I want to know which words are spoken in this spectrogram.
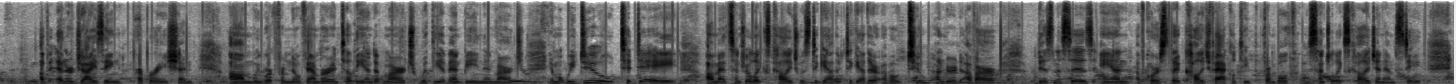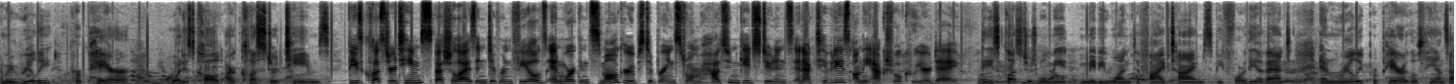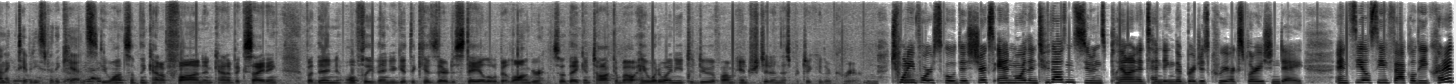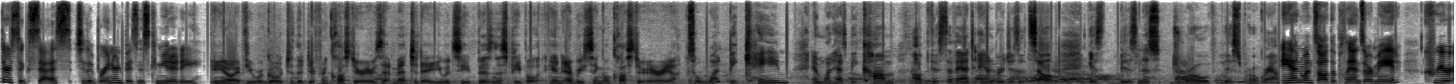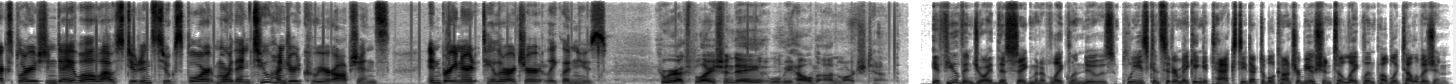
of energizing preparation. Um, we work from November until the end of March, with the event being in March. And what we do today um, at Central Lakes College was to gather together about 200 of our businesses and, of course, the college faculty from both Central Lakes College and M State. And we really prepare what is called our clustered teams these cluster teams specialize in different fields and work in small groups to brainstorm how to engage students in activities on the actual career day. These clusters will meet maybe one to five times before the event and really prepare those hands-on activities for the kids. You want something kind of fun and kind of exciting, but then hopefully then you get the kids there to stay a little bit longer so they can talk about, hey, what do I need to do if I'm interested in this particular career? 24 school districts and more than 2,000 students plan on attending the Bridges Career Exploration Day Day, and CLC faculty credit their success to the Brainerd business community. You know, if you were go to the different cluster areas that met today, you would see business people in every single cluster area. So what became and what has become of this event and Bridges itself is business drove this program. And once all the plans are made, Career Exploration Day will allow students to explore more than 200 career options. In Brainerd, Taylor Archer, Lakeland News. Career Exploration Day will be held on March 10th. If you've enjoyed this segment of Lakeland News, please consider making a tax-deductible contribution to Lakeland Public Television.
